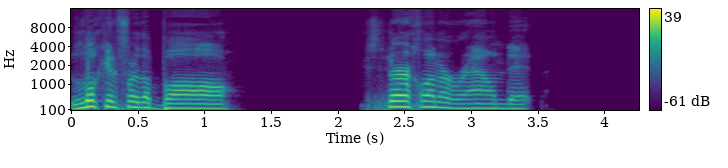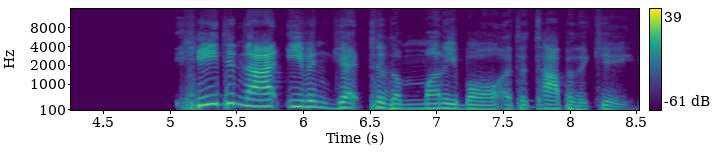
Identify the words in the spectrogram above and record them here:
looking for the ball, circling around it he did not even get to the money ball at the top of the key.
